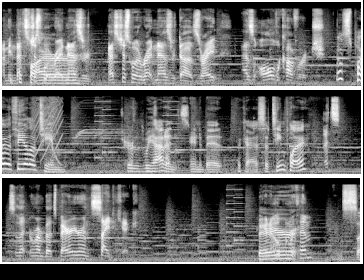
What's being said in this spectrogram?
I mean, that's just what Nazar. That's just what Red Nazar does, right? Has all the coverage. let's play with the other team. Because we haven't in a bit. Okay, so team play. That's so that remember that's barrier and sidekick. Barrier. with him. and si-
